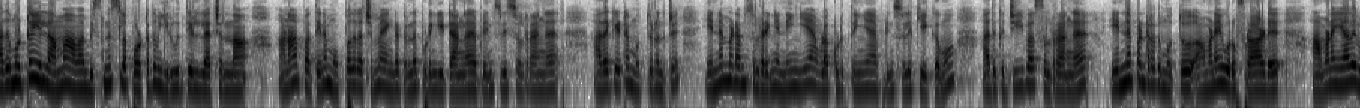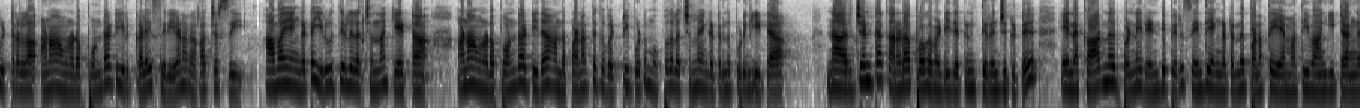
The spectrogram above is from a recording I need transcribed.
அது மட்டும் இல்லாமல் அவன் பிஸ்னஸில் போட்டதும் இருபத்தி ஏழு லட்சம் தான். ஆனால் பார்த்தீங்கன்னா முப்பது லட்சமாக எங்கிட்ட இருந்து பிடுங்கிட்டாங்க அப்படின்னு சொல்லி சொல்கிறாங்க அதை கேட்ட முத்து இருந்துட்டு என்ன மேடம் சொல்கிறீங்க நீங்கள் ஏன் அவ்வளோ கொடுத்தீங்க? அப்படின்னு சொல்லி கேட்கவும் அதுக்கு ஜீவா சொல்கிறாங்க என்ன பண்ணுறது முத்து? அவனே ஒரு ஃப்ராடு அவனையாவது விட்டுறலாம். ஆனால் அவனோட பொண்டாட்டி இருக்காளே சரியான ராட்சசி. அவன் எங்கிட்ட இருபத்தேழு லட்சம் தான் கேட்டான். ஆனால் அவனோட பொண்டாட்டி தான் அந்த பணத்துக்கு வட்டி போட்டு முப்பது லட்சமாக எங்கிட்ட இருந்து பிடுங்கிட்டா. நான் அர்ஜென்ட்டாக கனடா போக வேண்டியது இருக்குன்னு தெரிஞ்சுக்கிட்டு என்னை கார்னர் பண்ணி ரெண்டு பேரும் சேர்ந்து எங்கிட்டருந்து பணத்தை ஏமாற்றி வாங்கிட்டாங்க.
